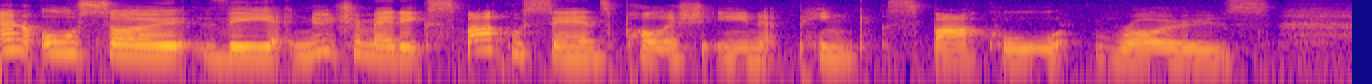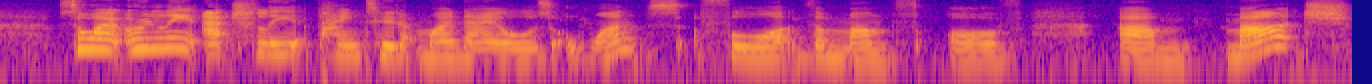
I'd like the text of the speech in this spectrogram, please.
and also the Nutrimetics Sparkle Sands Polish in Pink Sparkle Rose. So I only actually painted my nails once for the month of um, March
